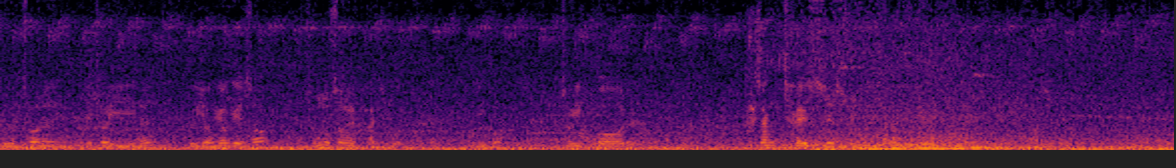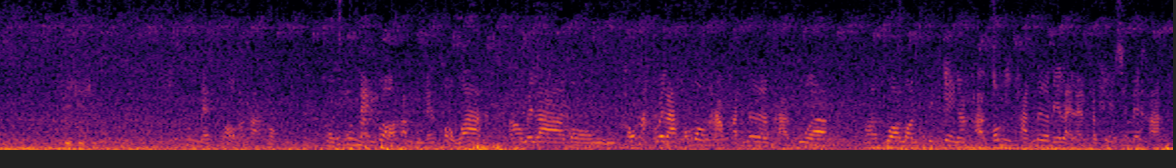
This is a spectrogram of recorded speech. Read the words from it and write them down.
그 저는 이제 저희는 그 영역에서 전문성을 가지고 있고 그리고 저희 거를 가장 잘 쓸 수 있는 사람들이 그래서 제가 คุณแม็กบอกอะค่ะของที่คุณแม็กบอกค่ะคุณแม็กบอกว่าเอ่อเวลามองเขาหาเวลาเขามองหาพาร์ทเนอร์ค่ะ ตัวเอ่อตัวรอนฟิกเองอะค่ะ ก็มีพาร์ทเนอร์ในหลาย ๆ ประเทศใช่ไหมคะอ่า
